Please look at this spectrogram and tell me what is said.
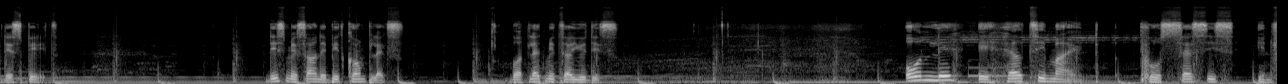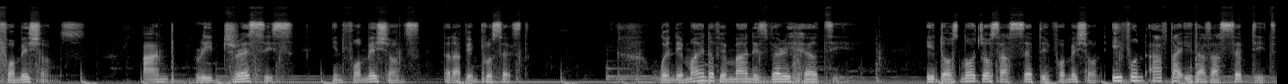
the spirit. This may sound a bit complex, but let me tell you this only a healthy mind processes informations and redresses informations that have been processed. When the mind of a man is very healthy, it does not just accept information, even after it has accepted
